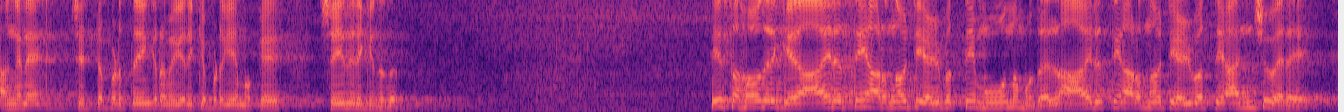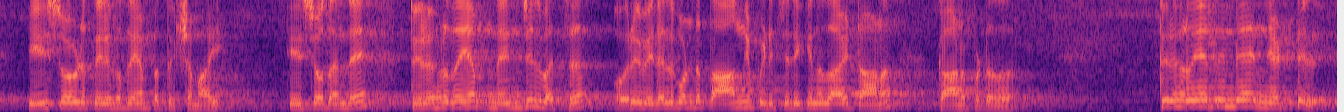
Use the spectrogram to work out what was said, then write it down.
അങ്ങനെ ചിട്ടപ്പെടുത്തുകയും ക്രമീകരിക്കപ്പെടുകയും ഒക്കെ ചെയ്തിരിക്കുന്നത്. ഈ സഹോദരിക്ക് ആയിരത്തി അറുന്നൂറ്റി എഴുപത്തി മൂന്ന് മുതൽ ആയിരത്തി അറുന്നൂറ്റി എഴുപത്തി അഞ്ച് വരെ ഈശോയുടെ തിരുഹൃദയം പ്രത്യക്ഷമായി. ഈശോ തന്റെ തിരുഹൃദയം നെഞ്ചിൽ വച്ച് ഒരു വിരൽ കൊണ്ട് താങ്ങി പിടിച്ചിരിക്കുന്നതായിട്ടാണ് കാണപ്പെട്ടത്. തിരുഹൃദയത്തിന്റെ ഞെട്ടിൽ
